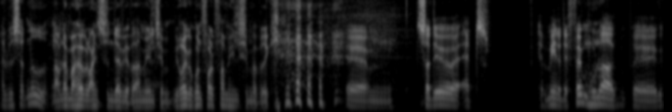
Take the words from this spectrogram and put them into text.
det blevet sat ned? Ja. Nå, men der må jeg høre, hvor lang tid siden det er, vi har været med MailChimp. Vi rykker kun folk fra MailChimp, jeg ved ikke. øhm, så det er jo, at jeg mener, det er 500 øh,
